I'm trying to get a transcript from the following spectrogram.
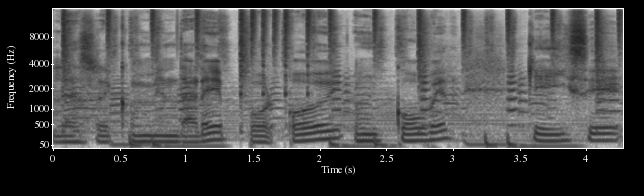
les recomendaré por hoy un cover que hice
